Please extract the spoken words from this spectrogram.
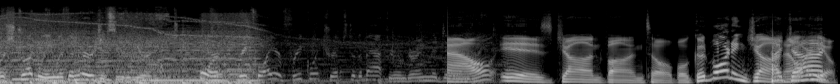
or struggling with an urgency to urinate or require frequent trips to the bathroom during the day? Now is John Von Tobel. Good morning, John. Hi, How are John. you?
